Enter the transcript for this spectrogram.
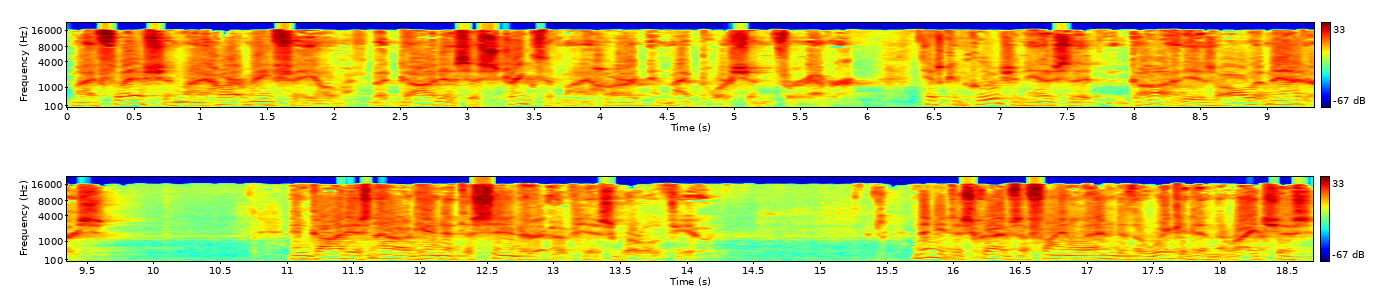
My flesh and my heart may fail, but God is the strength of my heart and my portion forever. His conclusion is that God is all that matters. And God is now again at the center of his worldview. And then he describes the final end of the wicked and the righteous.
